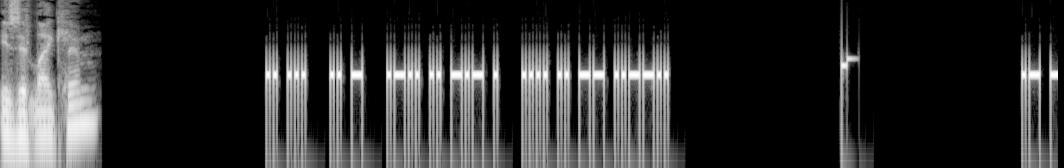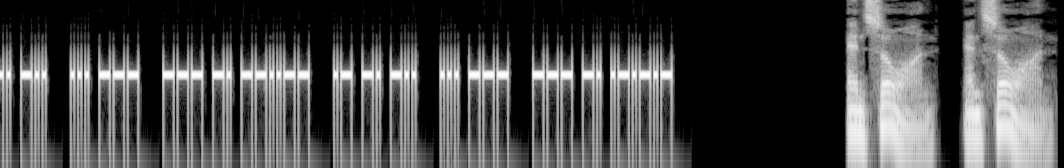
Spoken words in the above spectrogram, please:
Is it like him? And so on, and so on.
